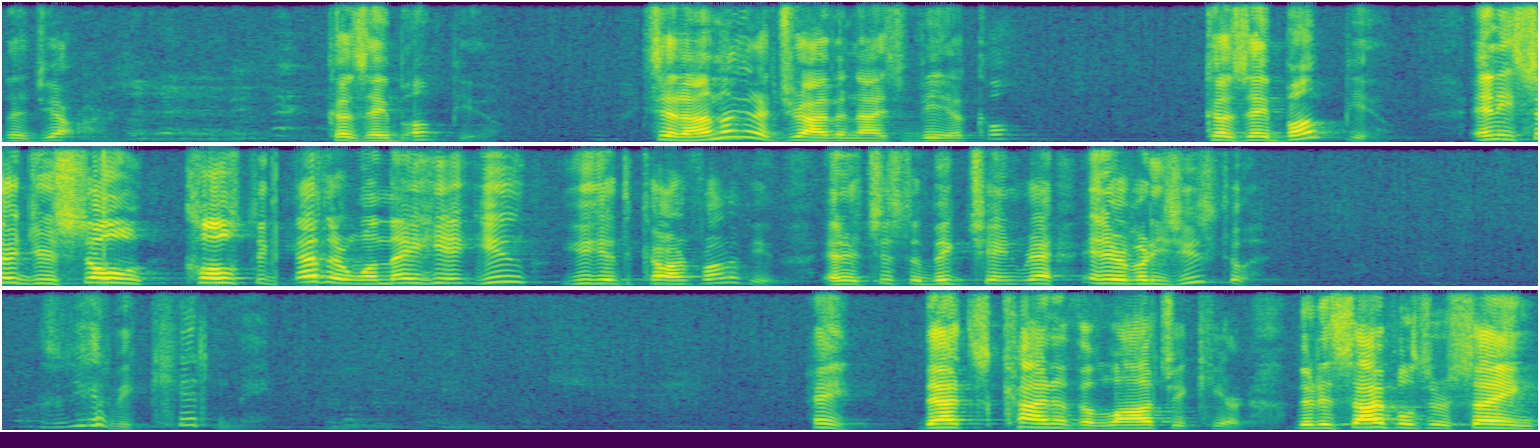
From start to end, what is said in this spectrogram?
the jar because they bump you. He said, I'm not going to drive a nice vehicle because they bump you. And he said, You're so close together, when they hit you, you hit the car in front of you. And it's just a big chain reaction, and everybody's used to it. I said, You got to be kidding me. Hey, that's kind of the logic here. The disciples are saying,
